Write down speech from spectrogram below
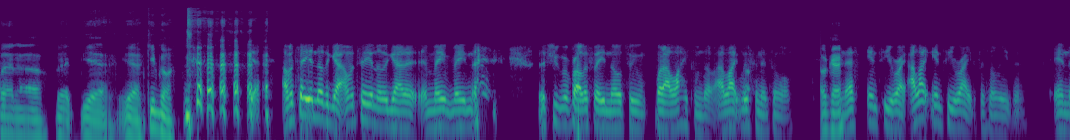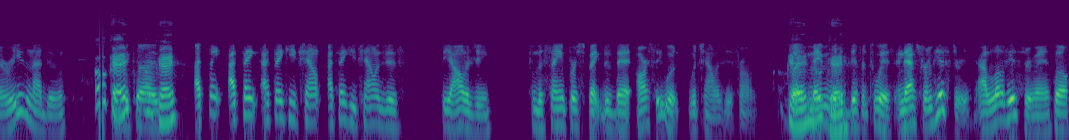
but uh, but yeah, yeah. Keep going. yeah. I'm gonna tell you another guy. I'm gonna tell you another guy that it may may not, that you would probably say no to, but I like him though. I like listening to him, Okay. and that's N.T. Wright. I like N.T. Wright for some reason, and the reason I do, Okay. because- Okay. I think I think I think he chal- I think he challenges theology from the same perspective that R.C. would would challenge it from, Okay. but maybe with a different twist, and that's from history. I love history, man. So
